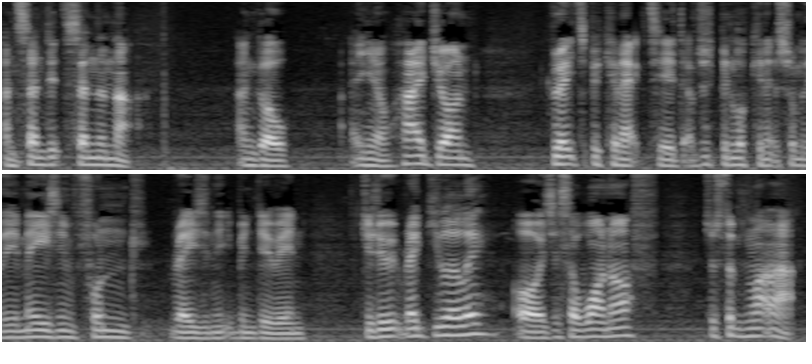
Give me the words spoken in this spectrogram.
and send it. Send them that, and go. You know, hi John great to be connected. I've just been looking at some of the amazing fundraising that you've been doing. Do you do it regularly, or is this a one-off? Just something like that.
